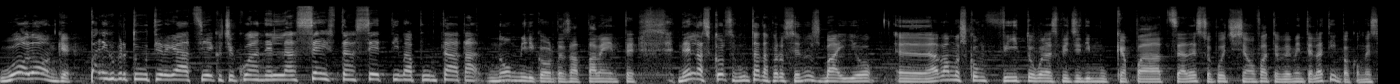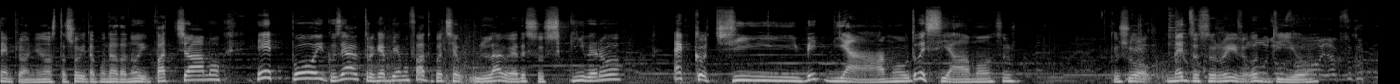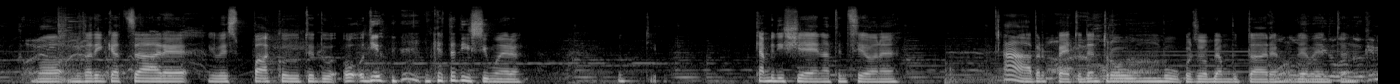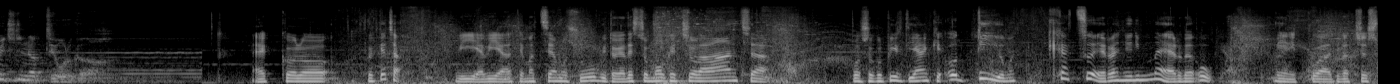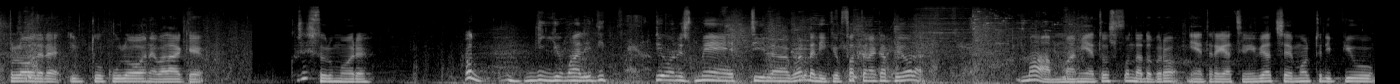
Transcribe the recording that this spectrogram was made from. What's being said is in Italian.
Wolong, panico per tutti ragazzi, eccoci qua nella sesta, settima puntata, non mi ricordo esattamente. Nella scorsa puntata però se non sbaglio eh, avevamo sconfitto quella specie di mucca pazza, adesso poi ci siamo fatti ovviamente la tipa, come sempre ogni nostra solita puntata noi facciamo. E poi cos'altro che abbiamo fatto? Qua c'è un lago che adesso schiverò. Eccoci, vediamo, dove siamo? Con il suo mezzo sorriso, oddio. No, mi fate incazzare. Io vi spacco tutte e due. Oh, oddio, incazzatissimo era. Oddio. Cambio di scena, attenzione. Ah, perfetto, dentro un buco ce lo dobbiamo buttare, ovviamente. Eccolo. Perché c'ha... Via, via, ti ammazziamo subito, che adesso mo che c'ho la lancia... Posso colpirti anche... Oddio, ma cazzo è il ragno di merda? Oh, vieni qua, ti faccio esplodere il tuo culone, va là che... Cos'è sto rumore? Oddio, maledizione, smettila. Guarda lì che ho fatto una capriola. Mamma mia, ti ho sfondato però. Niente, ragazzi, mi piace molto di più...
